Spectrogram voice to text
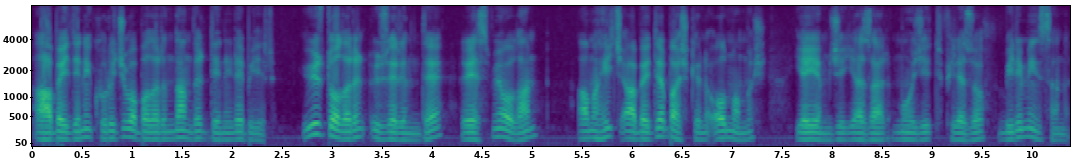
ABD'nin kurucu babalarındandır denilebilir. 100 doların üzerinde resmi olan ama hiç ABD başkanı olmamış yayımcı, yazar, mucit, filozof, bilim insanı,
